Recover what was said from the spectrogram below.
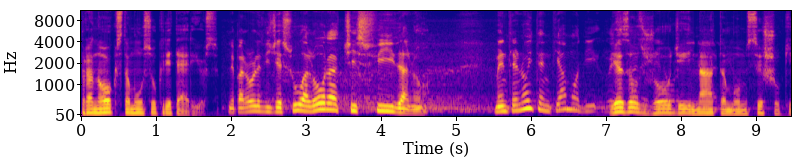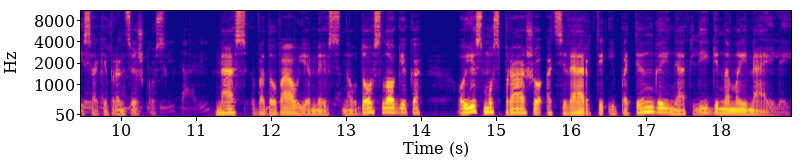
pranoksta mūsų kriterijus. Jėzaus žodžiai meta mums iššūkį, sakė Pranciškus. Mes vadovaujamės naudos logika, o jis mus prašo atsiverti ypatingai neatlyginamai meiliai.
